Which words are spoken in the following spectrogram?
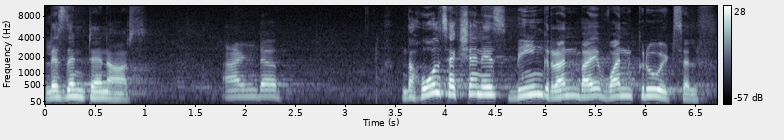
less than 10 hours. And uh, the whole section is being run by one crew itself.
